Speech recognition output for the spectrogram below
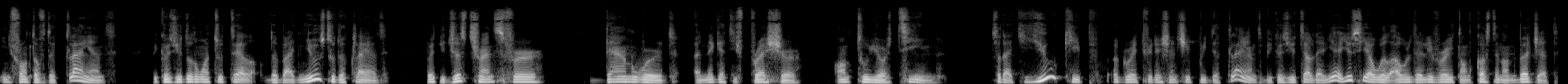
in front of the client because you don't want to tell the bad news to the client, but you just transfer downward a negative pressure onto your team so that you keep a great relationship with the client because you tell them, yeah, you see, I will, I will deliver it on cost and on budget.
